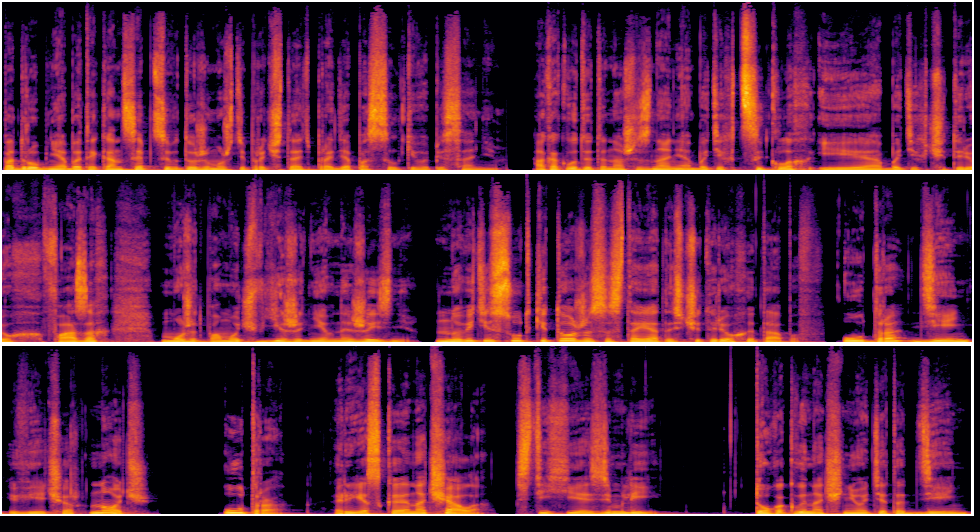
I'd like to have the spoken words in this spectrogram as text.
Подробнее об этой концепции вы тоже можете прочитать, пройдя по ссылке в описании. А как вот это наше знание об этих циклах и об этих четырех фазах может помочь в ежедневной жизни? Но ведь и сутки тоже состоят из четырех этапов. Утро, день, вечер, ночь. Утро – резкое начало, стихия Земли. То, как вы начнете этот день,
